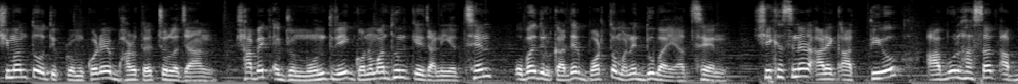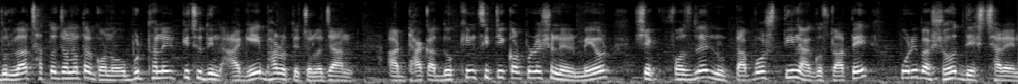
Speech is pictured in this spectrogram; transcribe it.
সীমান্ত অতিক্রম করে ভারতে চলে যান। সাবেক একজন মন্ত্রী গণমাধ্যমকে জানিয়েছেন, ওবায়দুল কাদের বর্তমানে দুবাই আছেন। শেখ হাসিনার আরেক আত্মীয় আবুল হাসাদ আবদুল্লাহ ছাত্র জনতার গণ অভ্যুত্থানের কিছুদিন আগে ভারতে চলে যান। আর ঢাকা দক্ষিণ সিটি কর্পোরেশনের মেয়র শেখ ফজলের নূর তাপস তিন আগস্ট রাতে পরিবারসহ দেশ ছাড়েন।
